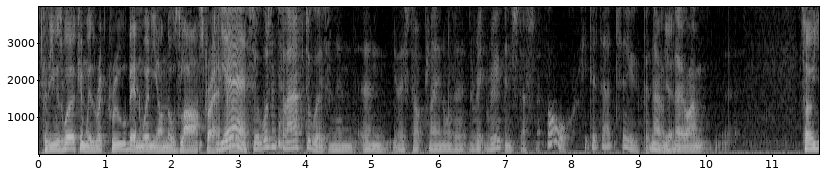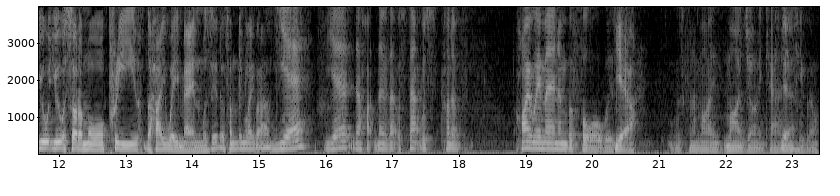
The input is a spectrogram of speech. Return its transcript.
Because he was working with Rick Rubin, weren't he, on those last records? Yeah, so it wasn't until afterwards, and then and they start playing all the, the Rick Rubin stuff. It's like, oh, he did that too. But no, Yeah. no, I'm So you you were sort of more pre the Highwaymen, was it, or something like that? yeah, yeah. The, no, that was that was kind of Highwayman and before was Yeah. was kind of my my Johnny Cash, Yeah. if you will.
